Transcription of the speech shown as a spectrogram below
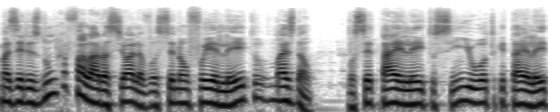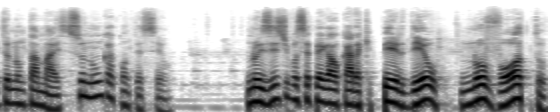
Mas eles nunca falaram assim: olha, você não foi eleito, mas não. Você tá eleito sim e o outro que tá eleito não tá mais. Isso nunca aconteceu. Não existe você pegar o cara que perdeu no voto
